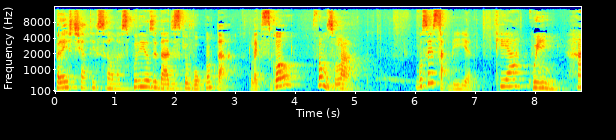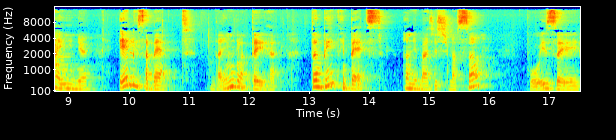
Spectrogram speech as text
preste atenção nas curiosidades que eu vou contar. Let's go? Vamos lá? Você sabia que a Queen, rainha Elizabeth da Inglaterra, também tem pets, animais de estimação? Pois é,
